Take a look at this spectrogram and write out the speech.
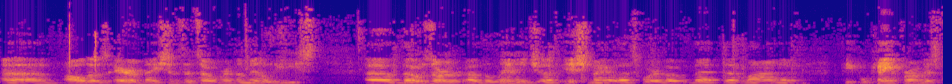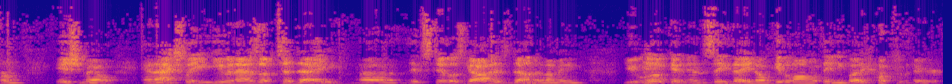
Um, all those Arab nations that's over in the Middle East, uh, those are of the lineage of Ishmael. That's where the, that uh, line of people came from is from Ishmael. And actually, even as of today, uh, it's still as God has done it. I mean, you look and, and see they don't get along with anybody over there.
